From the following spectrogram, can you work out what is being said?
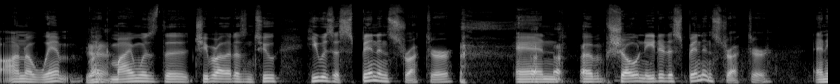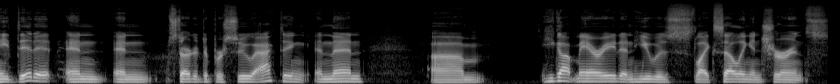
on a whim. Yeah. Like mine was the cheaper brother dozen two. He was a spin instructor, and a show needed a spin instructor, and he did it and and started to pursue acting, and then. Um, he got married and he was like selling insurance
